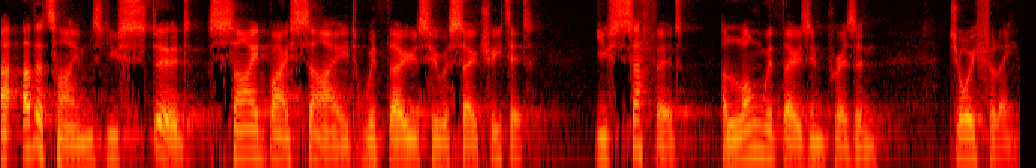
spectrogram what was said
At other times, you stood side by side with those who were so treated. You suffered along with those in prison joyfully.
